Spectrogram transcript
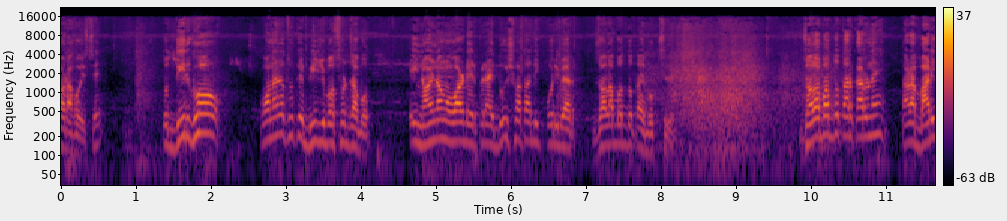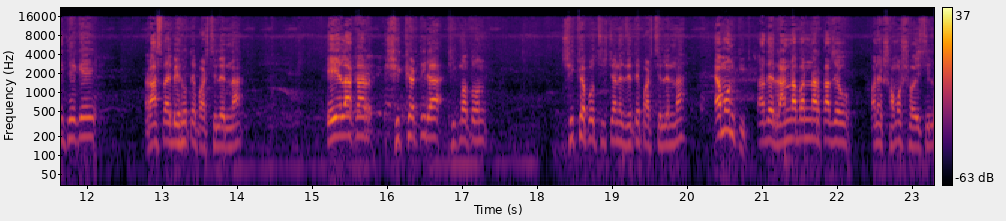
করা হয়েছে। তো দীর্ঘ পনেরো থেকে বিশ বছর যাবৎ এই নয় নং ওয়ার্ডের প্রায় দুই শতাধিক পরিবার জলাবদ্ধতায় ভুগছিলেন। জলাবদ্ধতার কারণে তারা বাড়ি থেকে রাস্তায় বের হতে পারছিলেন না। এই এলাকার শিক্ষার্থীরা ঠিক মতন শিক্ষা প্রতিষ্ঠানে যেতে পারছিলেন না। এমনকি তাদের রান্নাবান্নার কাজেও অনেক সমস্যা হয়েছিল।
